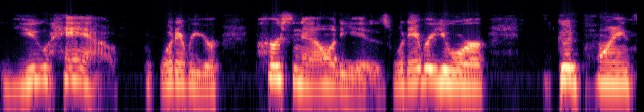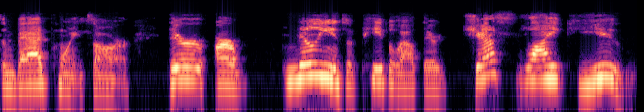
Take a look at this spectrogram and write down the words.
you have, whatever your personality is, whatever your good points and bad points are. There are millions of people out there just like you.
